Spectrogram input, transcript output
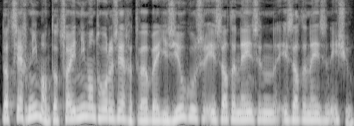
Dat zegt niemand, dat zou je niemand horen zeggen. Terwijl bij Jezielgoes is dat ineens een, is dat ineens een issue.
